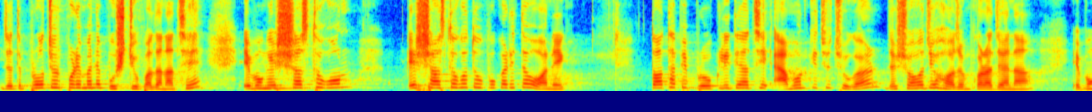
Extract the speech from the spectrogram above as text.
যাতে প্রচুর পরিমাণে পুষ্টি উপাদান আছে এবং এর স্বাস্থ্যগুণ, এর স্বাস্থ্যগত উপকারিতাও অনেক। তথাপি ব্রোকলিতে আছে এমন কিছু সুগার যা সহজে হজম করা যায় না এবং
